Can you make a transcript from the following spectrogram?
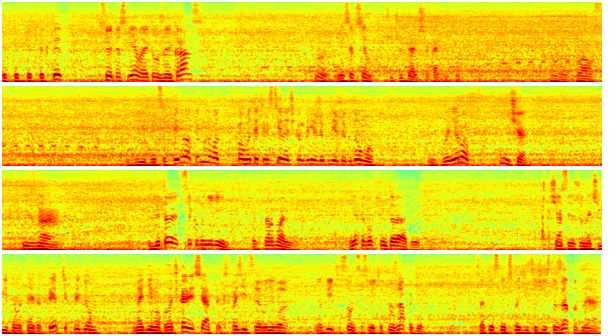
Тык-тык-тык-тык-тык. Все это слева, это уже экран. Ну, не совсем, чуть-чуть дальше капельку. Вот, Клаус двигается вперед. И мы вот по вот этим стеночкам ближе-ближе к дому. Планиров куча. Не знаю. Летают все, кому не лень. Это нормально. И это, в общем-то, радует. Сейчас совершенно очевидно вот на этот хребтик придем. Над ним облачка висят, экспозиция у него. Вот видите, солнце светит на западе. Соответственно, экспозиция чисто западная.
